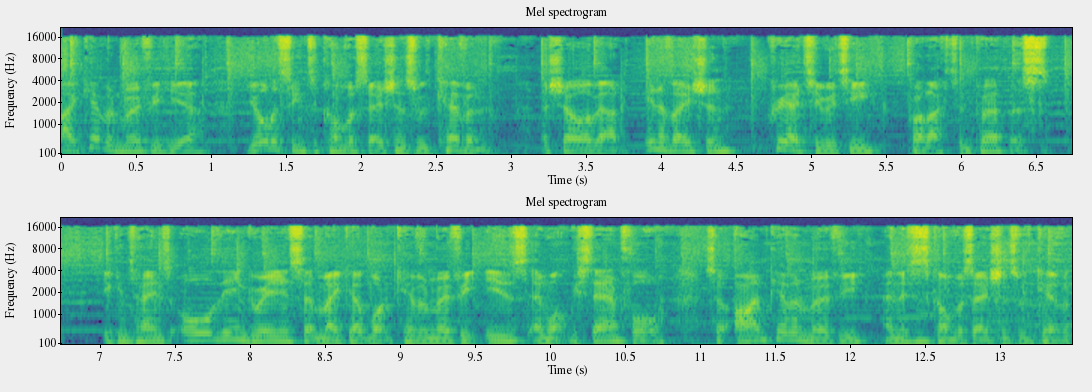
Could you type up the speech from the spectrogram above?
Hi, Kevin Murphy here. You're listening to Conversations with Kevin, a show about innovation, creativity, product, and purpose. It contains all the ingredients that make up what Kevin Murphy is and what we stand for. So I'm Kevin Murphy, and this is Conversations with Kevin.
